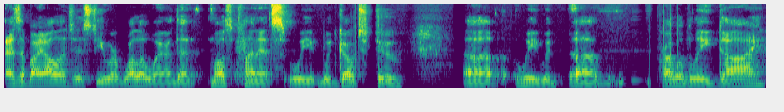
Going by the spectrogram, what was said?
as a biologist, you are well aware that most planets we would go to, uh, we would uh, probably die.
